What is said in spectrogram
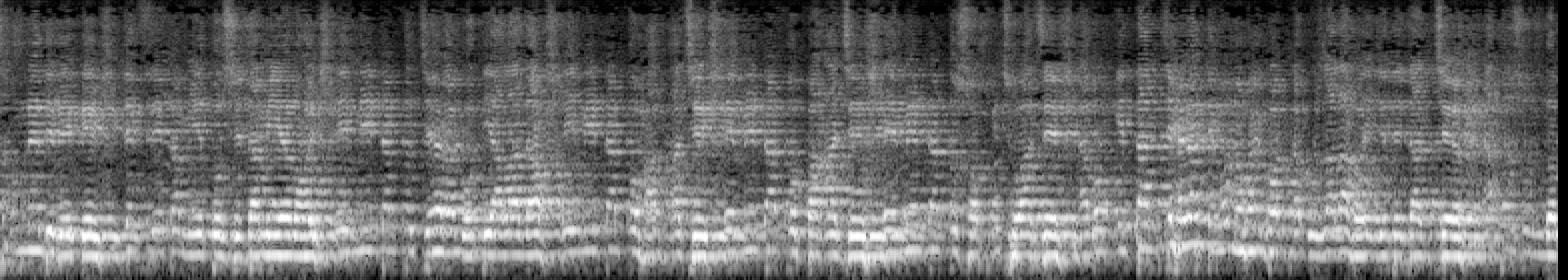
সামনে দিবে কে? দেখছে এটা মেয়ে তো, সেটা মেয়ে নয়। এই মেয়েটার তো চেহারা গতি আলাদা। এই মেয়েটার তো হাত আছে, এই মেয়েটার তো পা আছে, এই মেয়েটার তো সবকিছু আছে। এবং কি তার চেহারাতে মনে হয় ঘরটা উজালা হয়ে যেতে যাচ্ছে। এত সুন্দর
